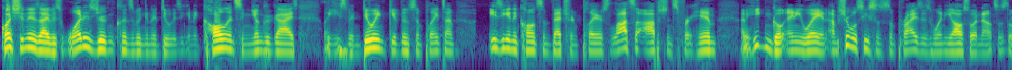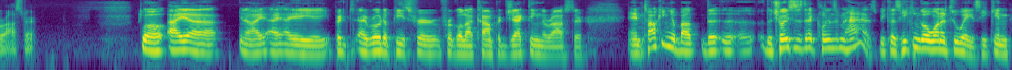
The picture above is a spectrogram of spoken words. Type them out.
Question is, Ives, what is Jurgen Klinsmann going to do? Is he going to call in some younger guys like he's been doing, give them some playing time? Is he going to call in some veteran players? Lots of options for him. I mean, he can go any way, and I'm sure we'll see some surprises when he also announces the roster. Well, I, uh, you know, I, I, I, I wrote a piece for for Goal.com projecting the roster and talking about the the, the choices that Klinsmann has because he can go one or two ways. He can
